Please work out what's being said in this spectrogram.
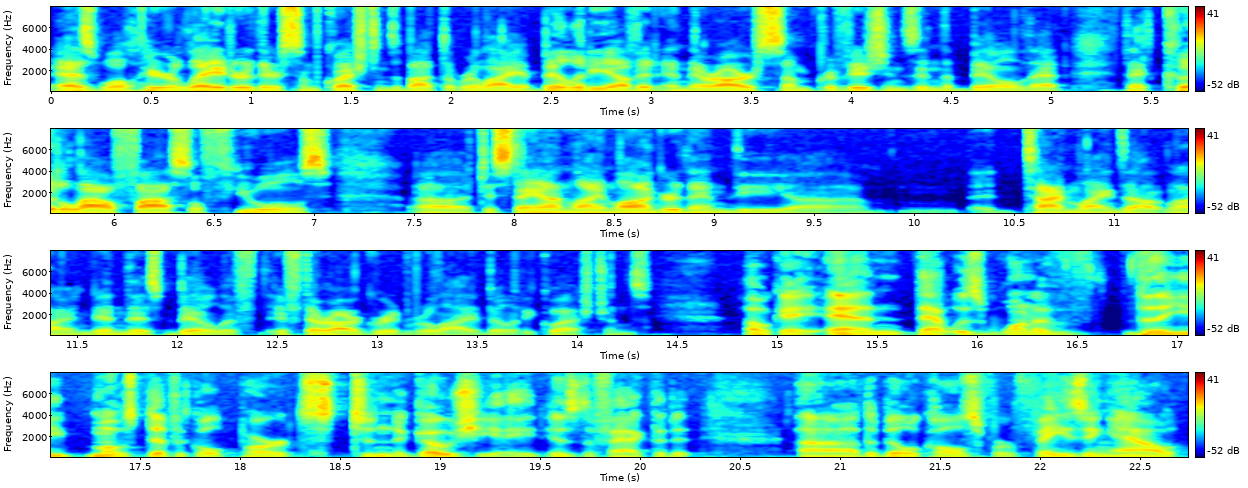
as we'll hear later, there's some questions about the reliability of it, and there are some provisions in the bill that that could allow fossil fuels. Uh, to stay online longer than the uh, timelines outlined in this bill if, if there are grid reliability questions. Okay, and that was one of the most difficult parts to negotiate is the fact that it uh, the bill calls for phasing out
